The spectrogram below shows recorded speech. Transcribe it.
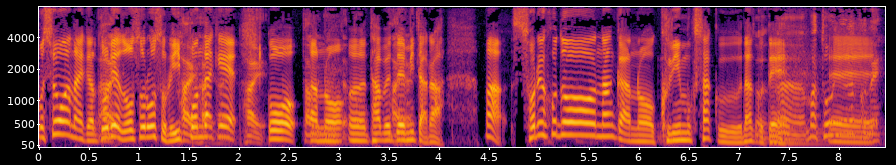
うしょうがないから、とりあえず恐る恐る一本だけこう、はい。あの、食べてみたら、まあ、それほど、なんかあの、クリーム臭くなくて、まあ豆乳だとね。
